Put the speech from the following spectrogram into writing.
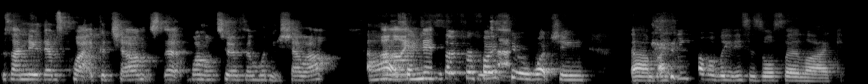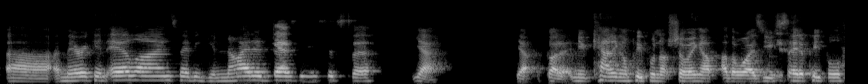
because I knew there was quite a good chance that one or two of them wouldn't show up. Ah, so, so for folks who are watching, um, I think probably this is also like uh, American Airlines, maybe United Yeah. does this. It's the yeah, yeah, got it. And you're counting on people not showing up. Otherwise, you Yeah. say to people,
